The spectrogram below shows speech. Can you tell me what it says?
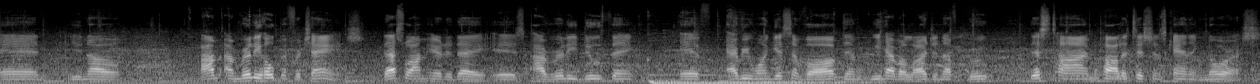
and you know, I'm, I'm really hoping for change. That's why I'm here today. Is I really do think if everyone gets involved and we have a large enough group, this time politicians can't ignore us.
